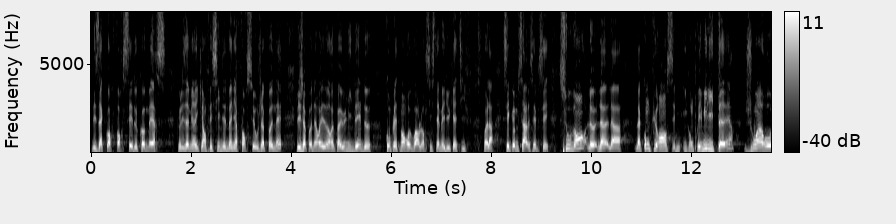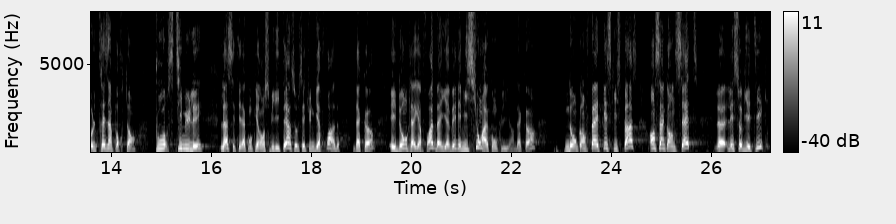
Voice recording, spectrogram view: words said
les, accords forcés de commerce que les Américains ont fait signer de manière forcée aux Japonais, les Japonais n'auraient pas eu l'idée de complètement revoir leur système éducatif. Voilà, c'est comme ça. C'est, souvent la, concurrence, y compris militaire, joue un rôle très important pour stimuler. Là, c'était la concurrence militaire, sauf que c'est une guerre froide, d'accord? Et donc, la guerre froide, ben, il y avait des missions à accomplir, d'accord? Donc, en fait, qu'est-ce qui se passe? En 57, les soviétiques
